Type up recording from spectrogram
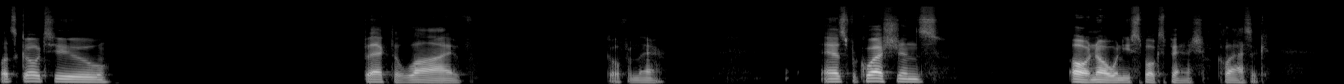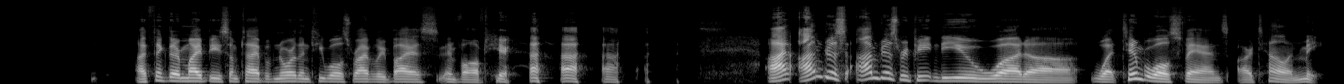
let's go to back to live. Go from there. As for questions, Oh no, when you spoke Spanish, classic. I think there might be some type of Northern T Wolves rivalry bias involved here. I I'm just I'm just repeating to you what uh what Timberwolves fans are telling me.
